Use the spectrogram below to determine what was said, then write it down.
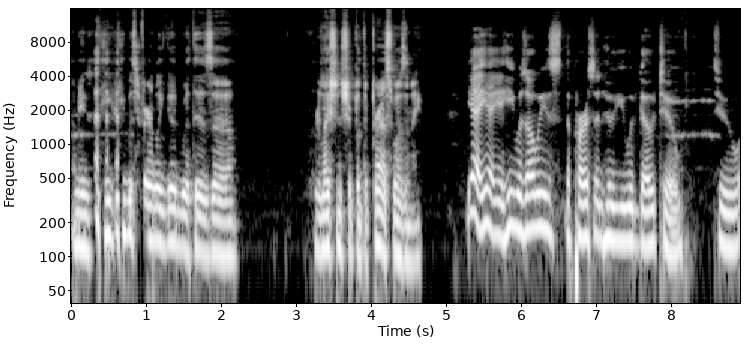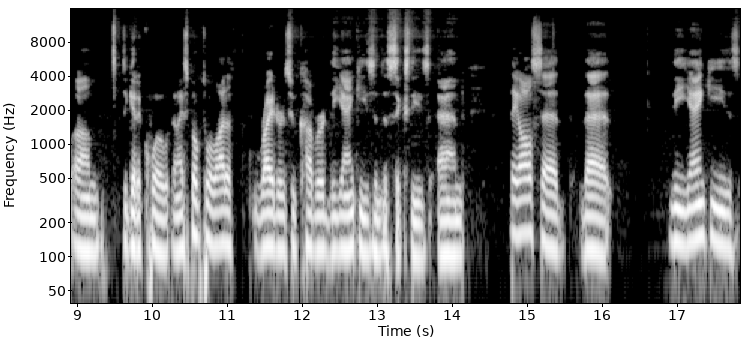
I mean, he, he was fairly good with his uh, relationship with the press, wasn't he? Yeah, yeah, yeah. He was always the person who you would go to to um, to get a quote. And I spoke to a lot of writers who covered the Yankees in the '60s, and they all said that the Yankees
